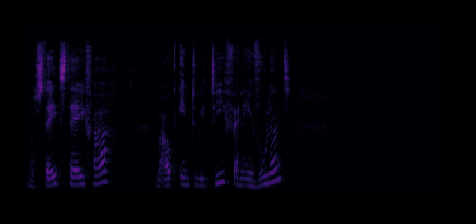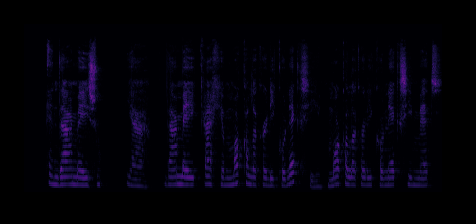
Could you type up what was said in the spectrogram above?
nog steeds stevig. Maar ook intuïtief en invoelend. En daarmee, ja, daarmee krijg je makkelijker die connectie. Makkelijker die connectie met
